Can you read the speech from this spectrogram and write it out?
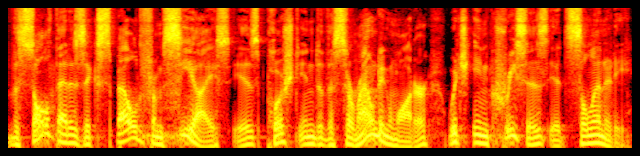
The salt that is expelled from sea ice is pushed into the surrounding water, which increases its salinity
